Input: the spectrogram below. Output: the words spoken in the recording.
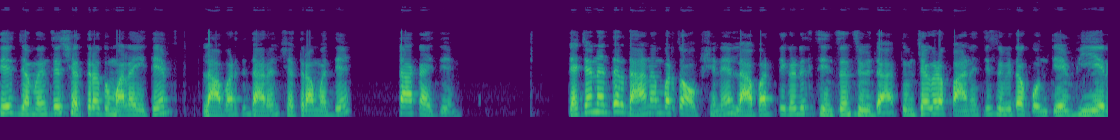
ते जमिनीचे क्षेत्र तुम्हाला इथे लाभार्थी धारण क्षेत्रामध्ये टाकायचे. त्याच्यानंतर दहा नंबरचा ऑप्शन आहे लाभार्थीकडील सिंचन सुविधा. तुमच्याकडे पाण्याची सुविधा कोणती आहे? विहीर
